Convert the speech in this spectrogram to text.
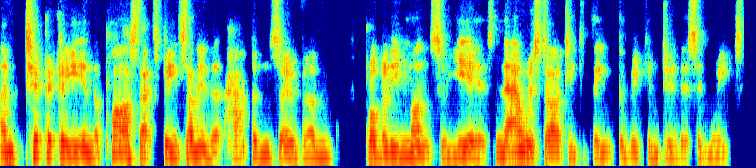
And typically in the past that's been something that happens over um, probably months or years. Now we're starting to think that we can do this in weeks.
